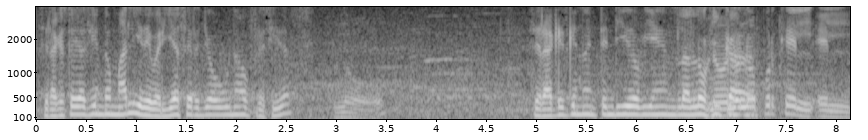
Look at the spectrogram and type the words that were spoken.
¿Será que estoy haciendo mal y debería ser yo una ofrecida? No. ¿Será que es que no he entendido bien la No, lógica? no, no, porque el, el-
